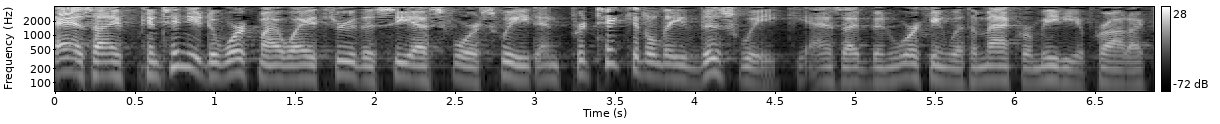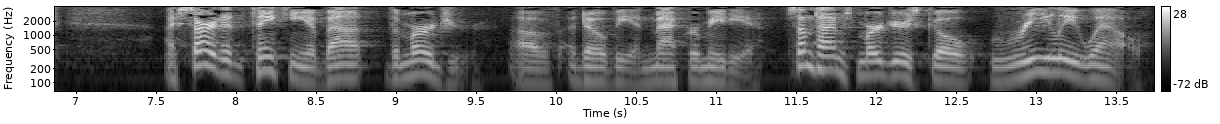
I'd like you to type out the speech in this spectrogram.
As I've continued to work my way through the CS4 suite, and particularly this week as I've been working with a Macromedia product, I started thinking about the merger of Adobe and Macromedia. Sometimes mergers go really well.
